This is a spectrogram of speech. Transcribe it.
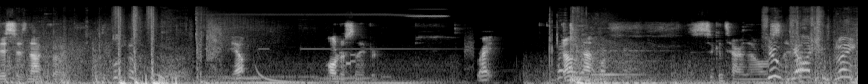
This is not good. Yep. Auto sniper. Right. No, that one. Sick and tired of that auto Shoot, sniper. charge complete.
